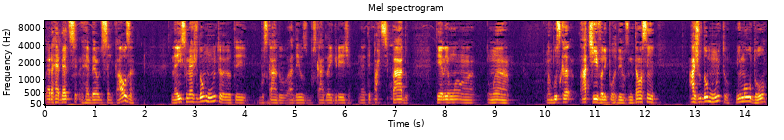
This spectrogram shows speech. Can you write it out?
era rebelde, rebelde sem causa, né, isso me ajudou muito eu ter buscado a Deus, buscado a igreja, né, ter participado, ter ali uma, uma, uma busca ativa ali por Deus. Então, assim, ajudou muito, me moldou.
